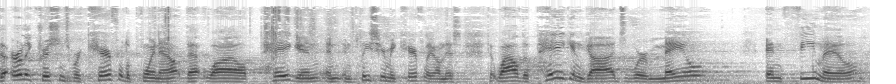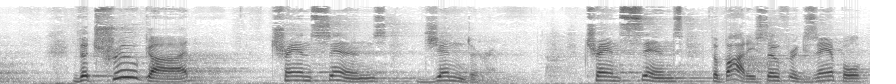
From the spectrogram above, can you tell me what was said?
the early Christians were careful to point out that while pagan, and, and please hear me carefully on this, that while the pagan gods were male and female, the true God transcends gender, transcends the body. So, for example,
